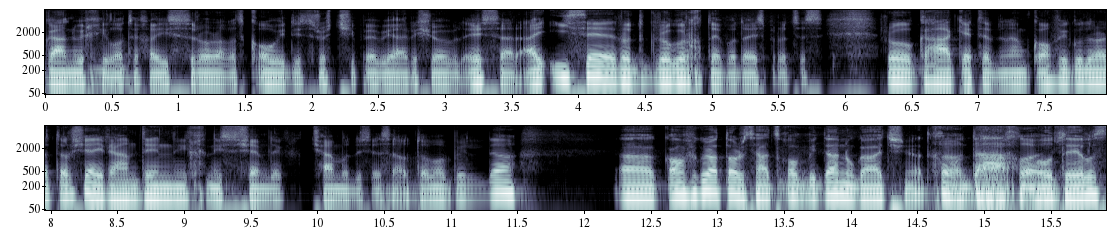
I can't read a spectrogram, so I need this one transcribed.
განვიხილოთ ახლა ის რო რაღაც კოვიდის დროს ჩიპები არის შევ ეს არის აი ისე როგორ ხდებოდა ეს პროცესი რო გააკეთებდნენ ამ კონფიგურატორში აი რამდენი ხნის შემდეგ ჩამოდის ეს ავტომობილი და კონფიგურატორის აწყობიდან ნუ გააჩნიათ ხო დაახლოებით. მოდელს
